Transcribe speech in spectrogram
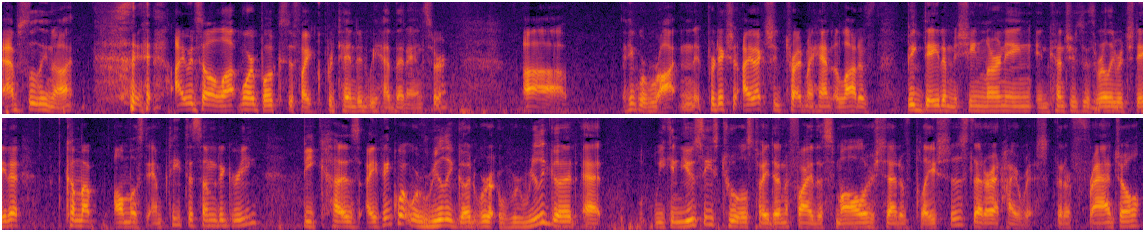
Absolutely not. I would sell a lot more books if I pretended we had that answer. Uh, I think we're rotten at prediction. I've actually tried my hand. A lot of big data, machine learning in countries with really rich data come up almost empty to some degree because I think what we're really good we're, we're really good at we can use these tools to identify the smaller set of places that are at high risk, that are fragile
